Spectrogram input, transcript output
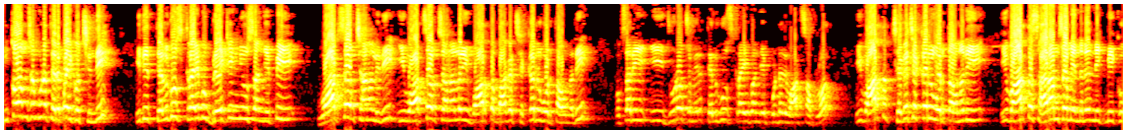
ఇంకో అంశం కూడా తెరపైకి వచ్చింది. ఇది తెలుగు స్క్రైబ్ బ్రేకింగ్ న్యూస్ అని చెప్పి వాట్సాప్ ఛానల్ ఇది. ఈ వాట్సాప్ ఛానల్లో ఈ వార్త బాగా చక్కర్లు కొడతా ఉన్నది. ఒకసారి ఈ చూడొచ్చు మీరు తెలుగు స్క్రైబ్ అని చెప్పి ఉంటుంది వాట్సాప్లో ఈ వార్త చెగ చక్కర్లు కొడతా ఉన్నది. ఈ వార్త సారాంశం ఏంటనేది నీకు మీకు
